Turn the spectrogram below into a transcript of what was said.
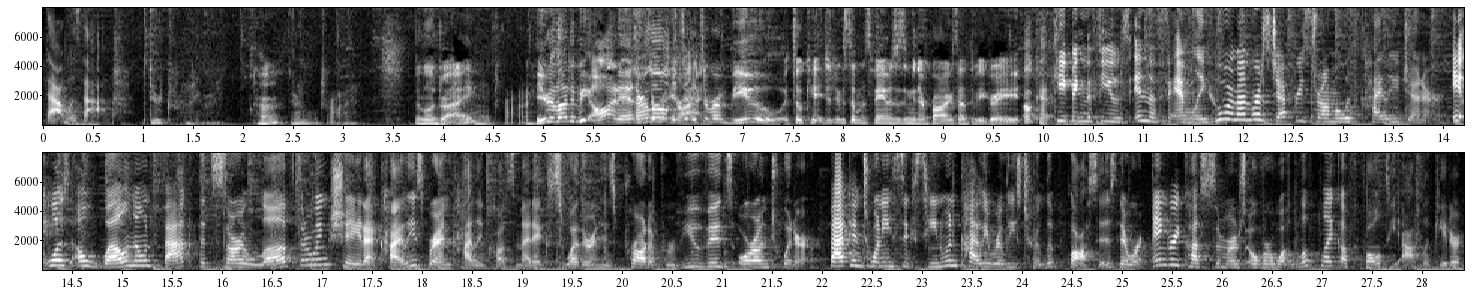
that was that. They're dry, right? Huh? They're a little dry. They're a little dry? A little dry. You're allowed to be honest. They're it's a little a, dry. It's, it's, a review. It's okay. Just because someone's famous doesn't mean their products have to be great. Okay. Keeping the feuds in the family, who remembers Jeffree's drama with Kylie Jenner? It was a well-known fact that Star loved throwing shade at Kylie's brand Kylie Cosmetics, whether in his product review vids or on Twitter. Back in 2016, when Kylie released her lip glosses, there were angry customers over what looked like a faulty applicator,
